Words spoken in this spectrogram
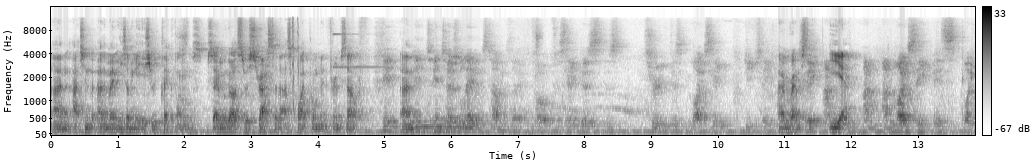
um, actually at the moment he's having an issue with ClickFunnels. So in regards to a stressor, that's quite prominent for himself. In, Um, in, in total layman's terms, though, for, for sleep, there's, there's three: there's light sleep, deep sleep, And REM sleep. And, Yeah. and, and light sleep is like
